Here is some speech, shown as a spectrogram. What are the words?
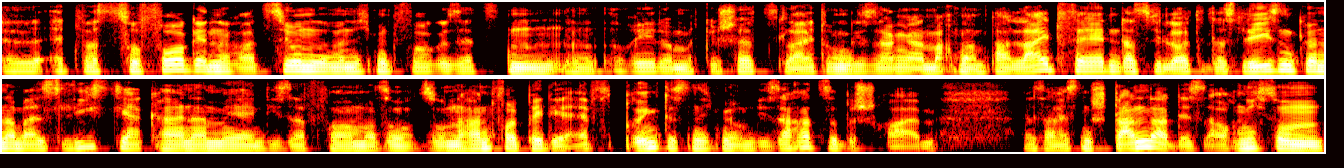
äh, etwas zur Vorgeneration, wenn ich mit Vorgesetzten äh, rede, mit Geschäftsleitungen, die sagen, ja, mach mal ein paar Leitfäden, dass die Leute das lesen können, aber es liest ja keiner mehr in dieser Form. Also so eine Handvoll PDFs bringt es nicht mehr, um die Sache zu beschreiben. Das heißt, ein Standard ist auch nicht so ein,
